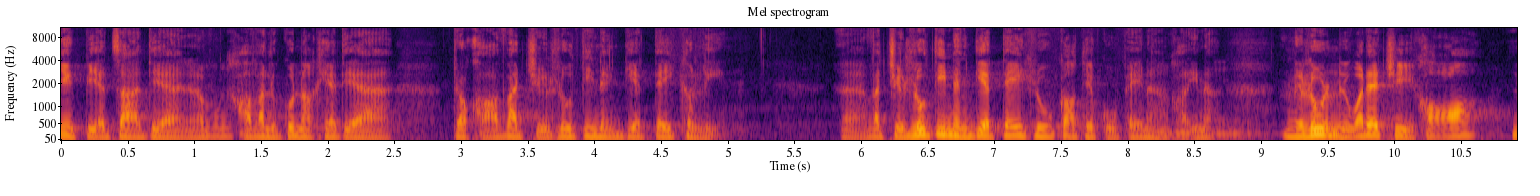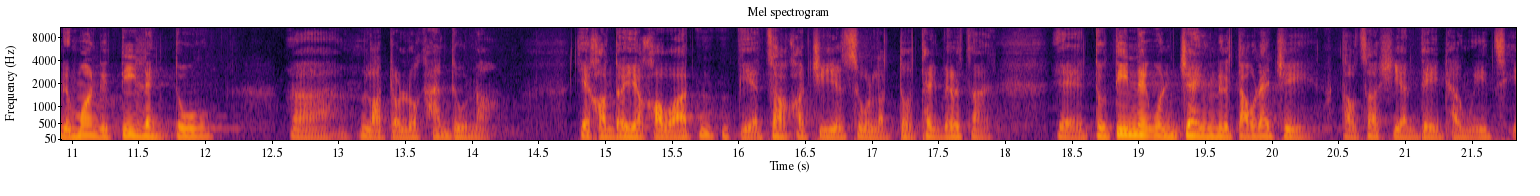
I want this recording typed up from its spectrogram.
thì họ và lúc nào kia thì cho họ và chữ lưu tin nền địa tây cơ liền và chữ lưu tin nền địa tây lưu có thì cụ bên là khỏi nè nếu lưu nữa quá đấy chỉ khó nếu mà nếu tin lệnh tu à lọt đầu lúc hành tu nào 也看到也好话别做好主耶稣了，都听不到。也都听那文章呢，到来去，到这时间对头一次，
